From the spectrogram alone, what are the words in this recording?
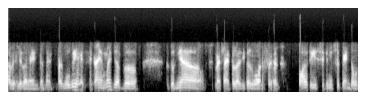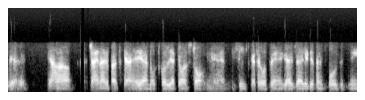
अवेलेबल है इंटरनेट पर। वो भी ऐसे टाइम में जब दुनिया में साइकोलॉजिकल वॉरफेयर बहुत ही सिग्निफिकेंट हो गया है। यहाँ चाइना के पास क्या है या नॉर्थ कोरिया क्यों स्ट्रॉन्ग है कैसे होते हैं या इसराइली डिफेंस फोर्स इतनी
